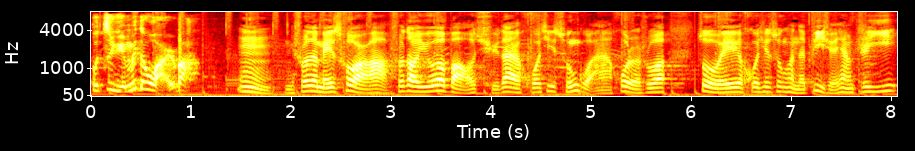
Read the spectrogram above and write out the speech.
不至于没得玩吧。嗯，你说的没错啊。说到余额宝取代活期存款，或者说作为活期存款的必选项之一，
